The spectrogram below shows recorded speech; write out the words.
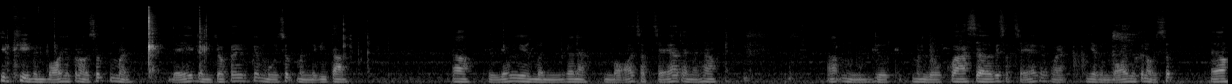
Trước khi mình bỏ vào cái nồi súp của mình để đừng cho cái cái mùi súp mình bị tanh đó, thì giống như mình coi nè mình bỏ sạch sẽ hết rồi nè không? Đó, mình luộc mình luộc qua sơ cái sạch sẽ các bạn. Giờ mình bỏ vô cái nồi súp thấy không?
